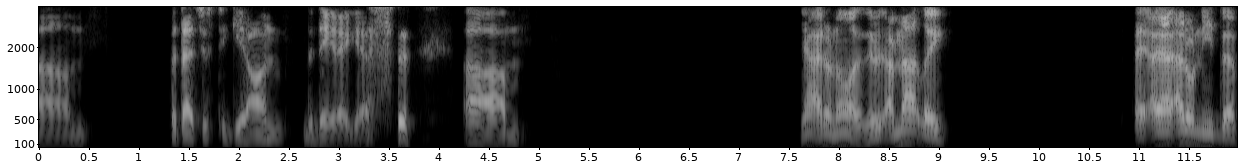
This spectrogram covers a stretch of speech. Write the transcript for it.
Um, but that's just to get on the date, I guess. um, yeah, I don't know. There, I'm not like I, I don't need the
